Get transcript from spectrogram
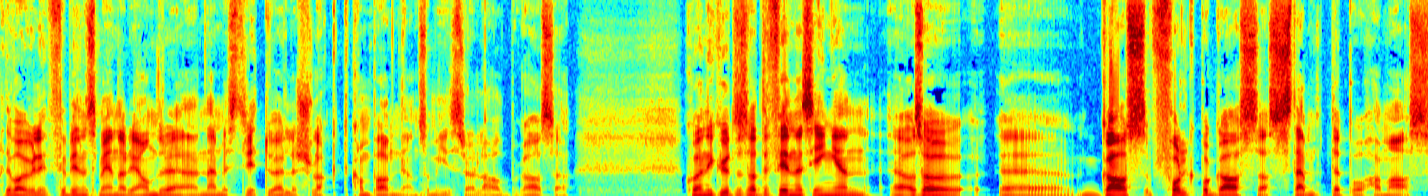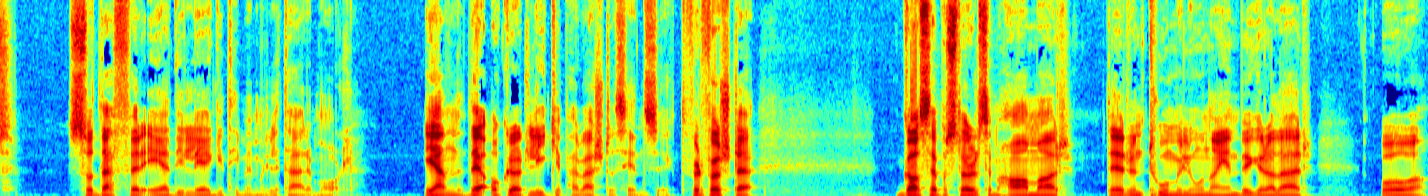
det var jo i forbindelse med en av de andre nærmest rituelle slaktkampanjene som Israel har på Gaza. Hvor han gikk ut og sa at det finnes ingen eh, Altså, uh, gas, folk på Gaza stemte på Hamas, så derfor er de legitime militære mål. Igjen, det er akkurat like perverst og sinnssykt. For det første, Gaza er på størrelse med Hamar. Det er rundt to millioner innbyggere der, og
